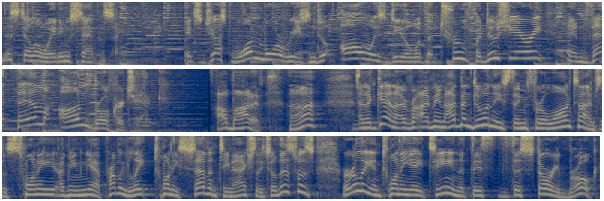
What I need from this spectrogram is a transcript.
is still awaiting sentencing. It's just one more reason to always deal with a true fiduciary and vet them on broker check. How about it, huh? And again, I, I mean, I've been doing these things for a long time since 20. I mean, yeah, probably late 2017 actually. So this was early in 2018 that this this story broke,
